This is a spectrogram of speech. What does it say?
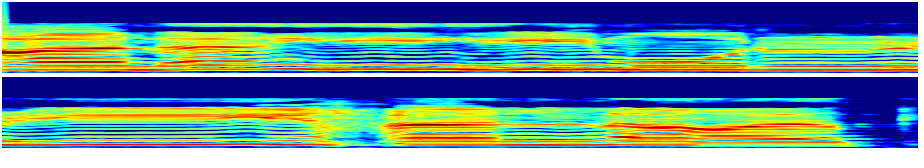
عليهم الريح العقيم.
